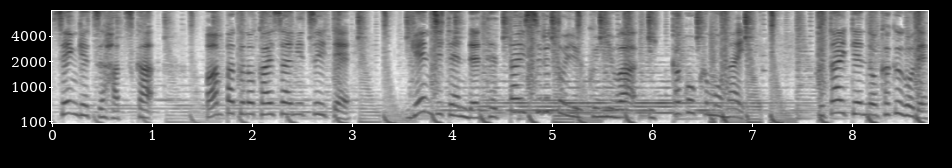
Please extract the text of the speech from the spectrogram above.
先月20日万博の開催について現時点で撤退するという国は1カ国もない。不退転の覚悟で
